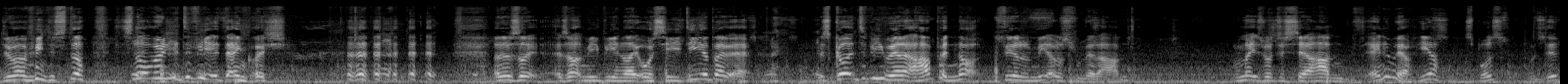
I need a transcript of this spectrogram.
Do you know what I mean? It's not. It's not where you defeated the English. and it's like, is that me being like OCD about it? It's got to be where it happened, not 300 metres from where it happened. We might as well just say it happened anywhere here, I suppose. Would do.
